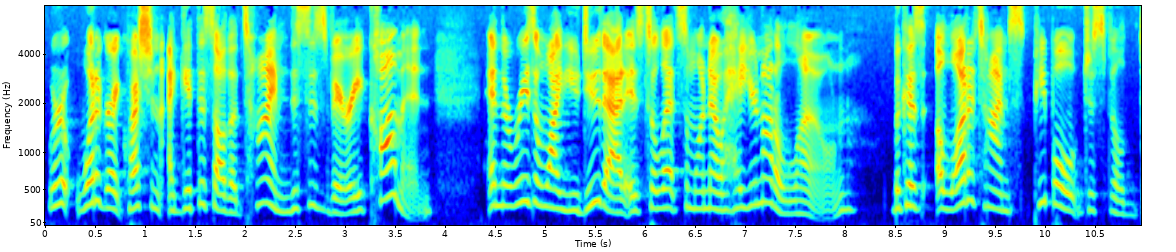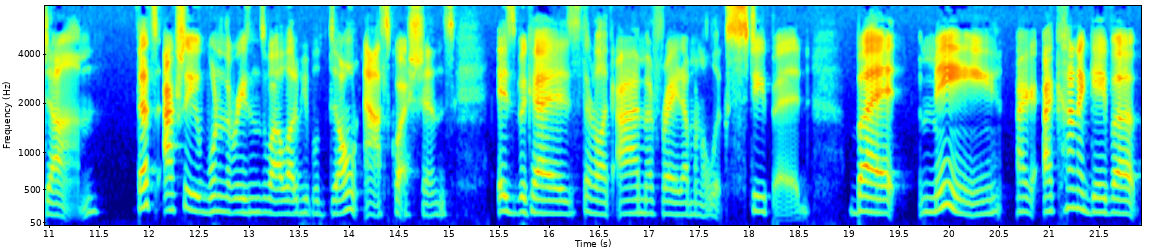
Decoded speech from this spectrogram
what a great question. I get this all the time. This is very common. And the reason why you do that is to let someone know, hey, you're not alone because a lot of times people just feel dumb. That's actually one of the reasons why a lot of people don't ask questions is because they're like, I'm afraid I'm going to look stupid. But me, I, I kind of gave up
